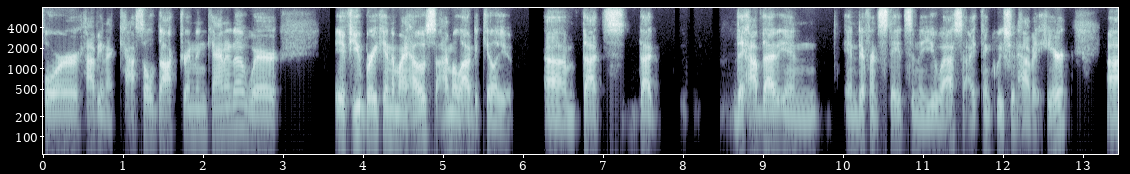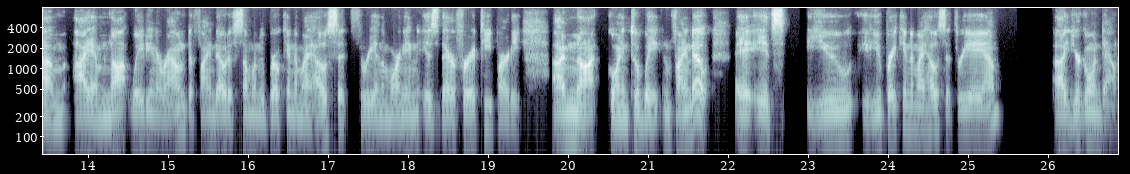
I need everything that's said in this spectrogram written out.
for having a castle doctrine in Canada where if you break into my house, I'm allowed to kill you. Um, that's that they have that in in different states in the U.S. I think we should have it here. Um, I am not waiting around to find out if someone who broke into my house at three in the morning is there for a tea party. I'm not going to wait and find out. It's you. You break into my house at 3 a.m. Uh, you're going down.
